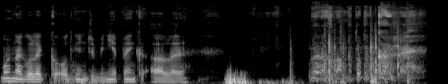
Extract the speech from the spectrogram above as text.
można go lekko odgiąć, żeby nie pękł, ale zaraz Wam to pokażę.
